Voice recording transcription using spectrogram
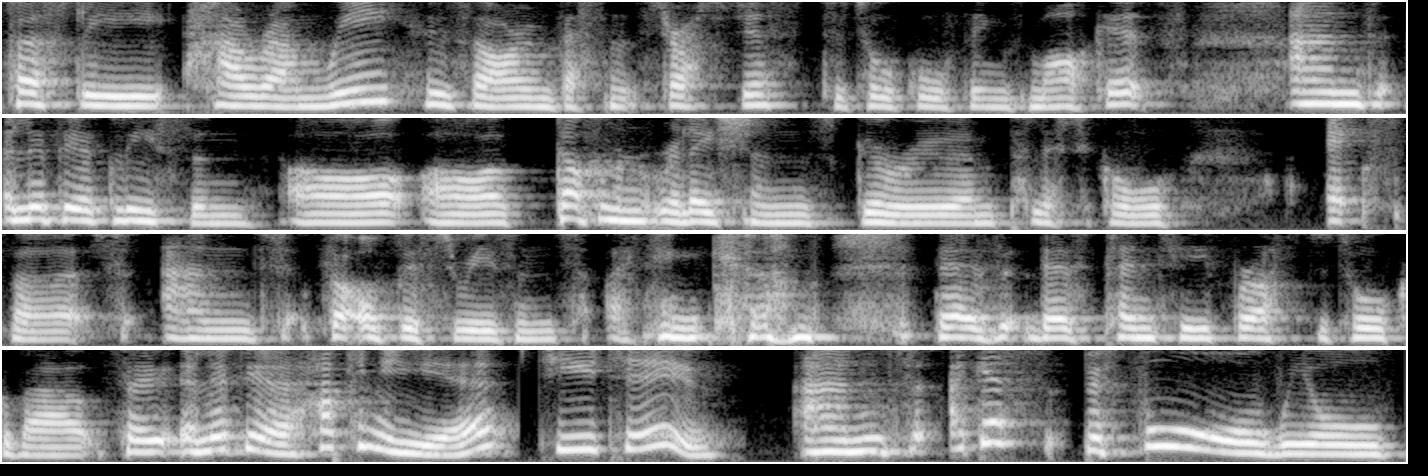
Firstly, Hao-Ran Wei, who's our investment strategist to talk all things markets, and Olivia Gleeson, our, our government relations guru and political expert and for obvious reasons i think um, there's there's plenty for us to talk about so olivia happy new year to you too and I guess before we all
